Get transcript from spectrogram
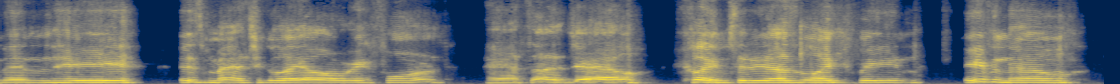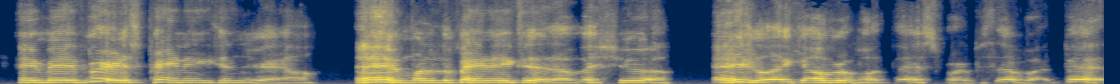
Then he is magically all reformed, gets out of jail, claims that he doesn't like feet, even though he made various paintings in jail. And one of the paintings is of the shoe. And he's like, gonna put this for a percent of my bed.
